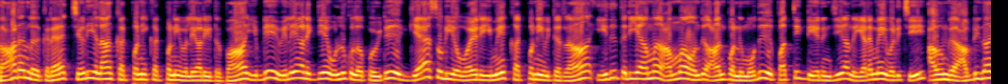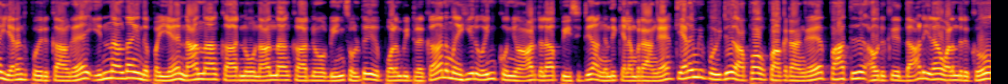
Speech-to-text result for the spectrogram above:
கார்டன்ல இருக்கிற செடியெல்லாம் கட் பண்ணி கட் பண்ணி விளையாடிட்டு இருப்பான். இப்படியே விளையாடிக்கிட்டே உள்ளுக்குள்ள போயிட்டு கேஸ் உடைய ஒயரையுமே கட் பண்ணி விட்டுறான் இது தெரியாம அம்மா வந்து ஆன் பண்ணும்போது பத்திக்கிட்டு எரிஞ்சு அந்த இடமே வெடிச்சு அவங்க அப்படிதான் இறந்து போயிருக்காங்க. இதனால தான் இந்த பையன் நான் தான் காரணம் நான் தான் காரணம் அப்படின்னு சொல்லிட்டு புலம்பிட்டு இருக்கான். நம்ம ஹீரோயின் கொஞ்சம் ஆறுதலா பேசிட்டு அங்கிருந்து கிளம்புறாங்க. கிளம்பி போயிட்டு அப்பாவை பாக்குறாங்க. பார்த்து அவருக்கு தாடி எல்லாம் வளர்ந்துருக்கும்.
